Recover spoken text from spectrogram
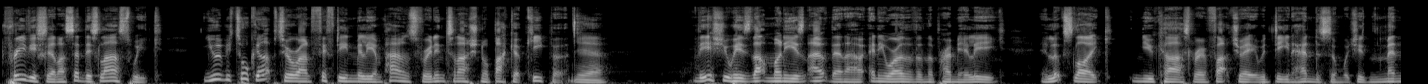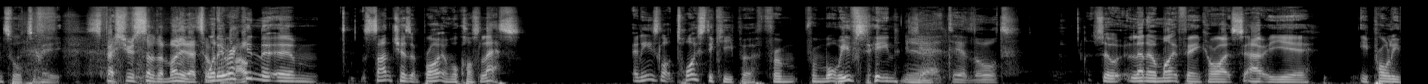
previously, and I said this last week, you would be talking up to around fifteen million pounds for an international backup keeper. Yeah. The issue is that money isn't out there now anywhere other than the Premier League. It looks like Newcastle are infatuated with Dean Henderson, which is mental to me. Especially with some of the money they're talking Well, they about. reckon that um, Sanchez at Brighton will cost less, and he's like twice the keeper from from what we've seen. Yeah. yeah, dear lord. So Leno might think, all right, sit out a year. He probably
